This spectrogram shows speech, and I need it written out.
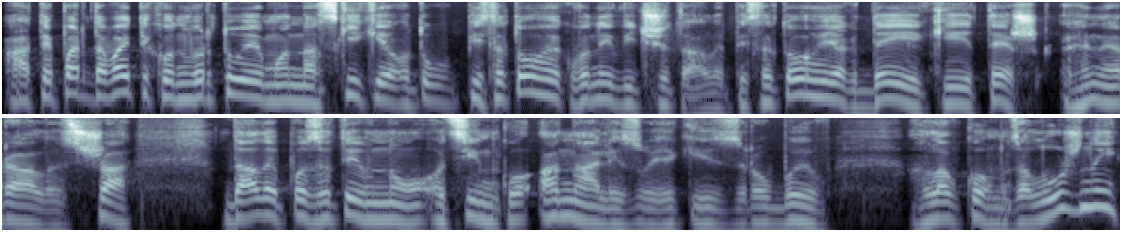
А тепер давайте конвертуємо наскільки, от після того, як вони відчитали, після того, як деякі теж генерали США дали позитивну оцінку аналізу, який зробив главком Залужний,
